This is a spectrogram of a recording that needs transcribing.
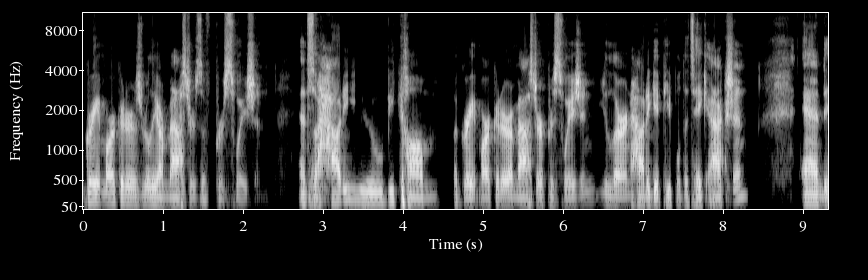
great marketers really are masters of persuasion. And so how do you become a great marketer, a master of persuasion. You learn how to get people to take action. And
